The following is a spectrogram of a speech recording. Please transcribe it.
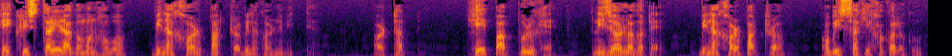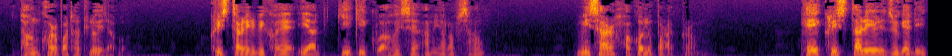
সেই খ্ৰীষ্টাৰীৰ আগমন হ'ব বিনাশৰ পাত্ৰবিলাকৰ নিমিত্তে। অৰ্থাৎ সেই পাপ পুৰুষে নিজৰ লগতে বিনাশৰ পাত্ৰ অবিশ্বাসীসকলকো ধ্বংসৰ পথত লৈ যাব। খ্ৰীষ্টাৰীৰ বিষয়ে ইয়াত কি কি কোৱা হৈছে আমি অলপ চাওঁ। মিছাৰ সকলো পৰাক্ৰম। সেই খ্ৰীষ্টাৰীৰ যোগেদি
